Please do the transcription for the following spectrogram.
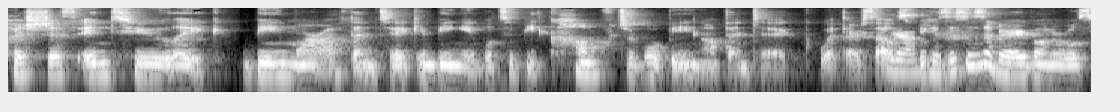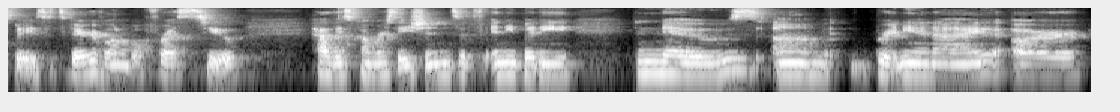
pushed us into like being more authentic and being able to be comfortable being authentic with ourselves Yeah. because this is a very vulnerable space. It's very vulnerable for us to have these conversations. If anybody knows, um, Brittany and I are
